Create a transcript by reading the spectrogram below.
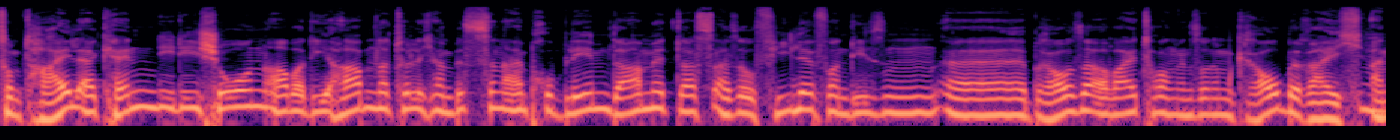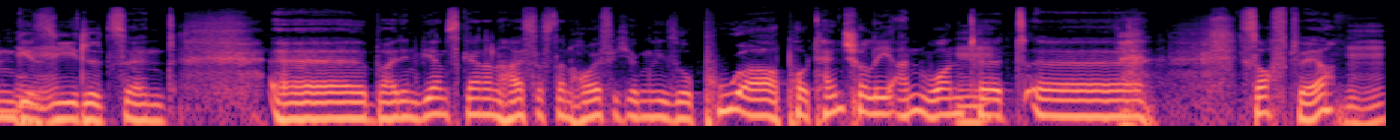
zum Teil erkennen die die schon, aber die haben natürlich ein bisschen ein Problem damit, dass also viele von diesen äh, Browser-Erweiterungen in so einem Graubereich angesiedelt sind. Äh, bei den Virenscannern heißt das dann häufig irgendwie so pur, potentially unwanted äh, Software. Mhm.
